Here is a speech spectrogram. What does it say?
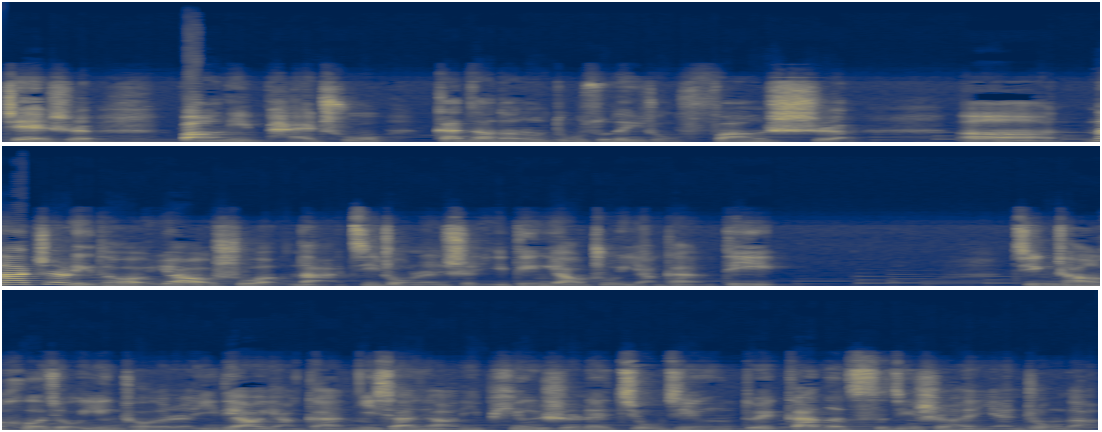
这也是帮你排除肝脏当中毒素的一种方式。嗯，那这里头要说哪几种人是一定要注意养肝？第一，经常喝酒应酬的人一定要养肝。你想想，你平时那酒精对肝的刺激是很严重的，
